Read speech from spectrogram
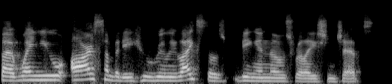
But when you are somebody who really likes those being in those relationships,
